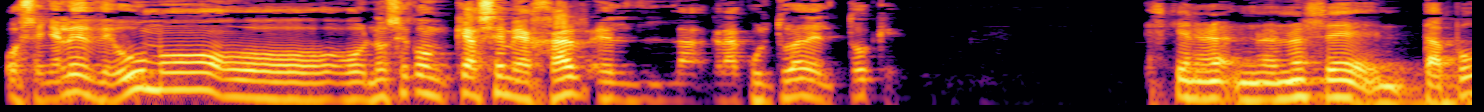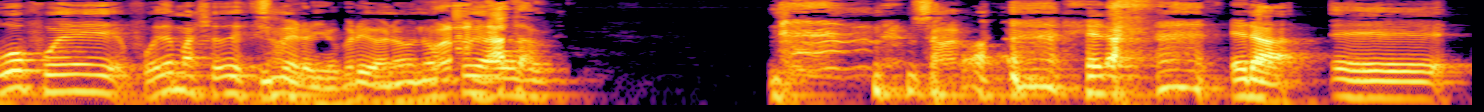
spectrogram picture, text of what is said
o señales de humo o, o no sé con qué asemejar el- la, la cultura del toque. Es que no, no, no sé, tampoco fue, fue demasiado efímero, yo creo, ¿no? fue nada. algo- Era, era eh,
